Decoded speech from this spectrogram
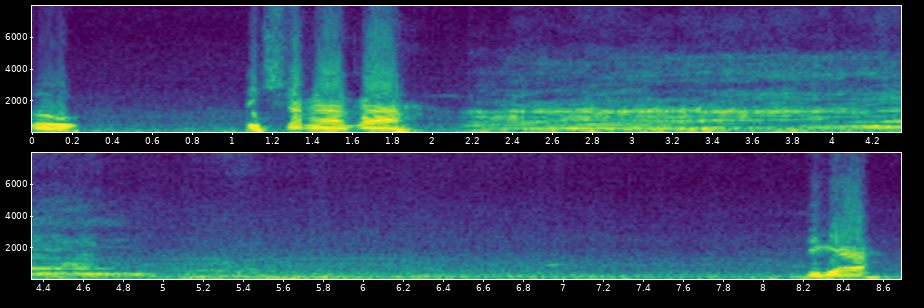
Oh. Ay saka ka. Di ka?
